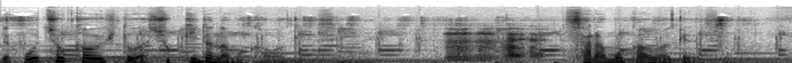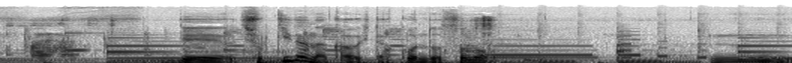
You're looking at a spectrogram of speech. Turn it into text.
で包丁買う人は食器棚も買うわけですよねうんうん。はいはい。皿も買うわけですよはいはで食器棚買う人は今度そのうん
